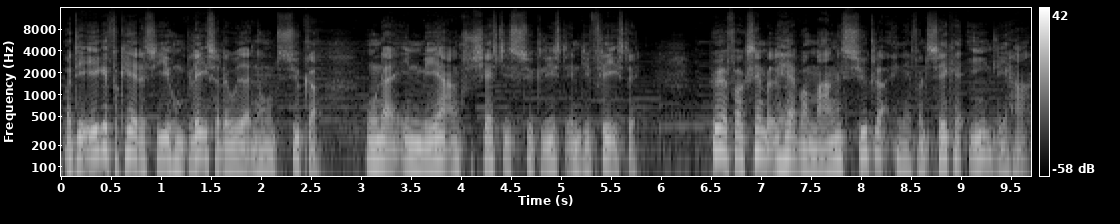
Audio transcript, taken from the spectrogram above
og det er ikke forkert at sige, at hun blæser derud af, når hun cykler. Hun er en mere entusiastisk cyklist end de fleste. Hør for eksempel her, hvor mange cykler Anja Fonseca egentlig har.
